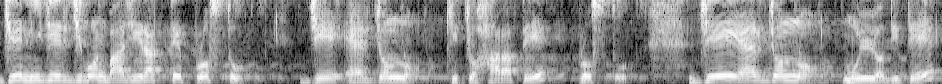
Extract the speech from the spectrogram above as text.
যে নিজের জীবন বাজি রাখতে প্রস্তুত, যে এর জন্য কিছু হারাতে প্রস্তুত। যে এর জন্য মূল্য দিতে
